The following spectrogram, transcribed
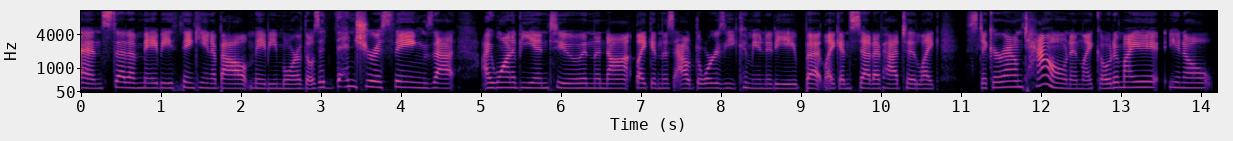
Instead of maybe thinking about maybe more of those adventurous things that I want to be into in the not like in this outdoorsy community, but like instead I've had to like stick around town and like go to my, you know,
